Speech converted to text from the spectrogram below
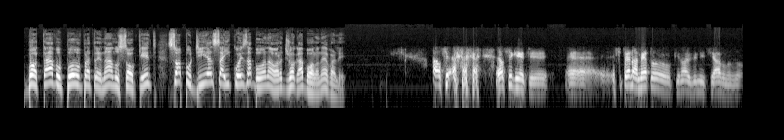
botava o povo para treinar no sol quente, só podia sair coisa boa na hora de jogar a bola, né, Varley? É o seguinte, é, esse treinamento que nós iniciávamos,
